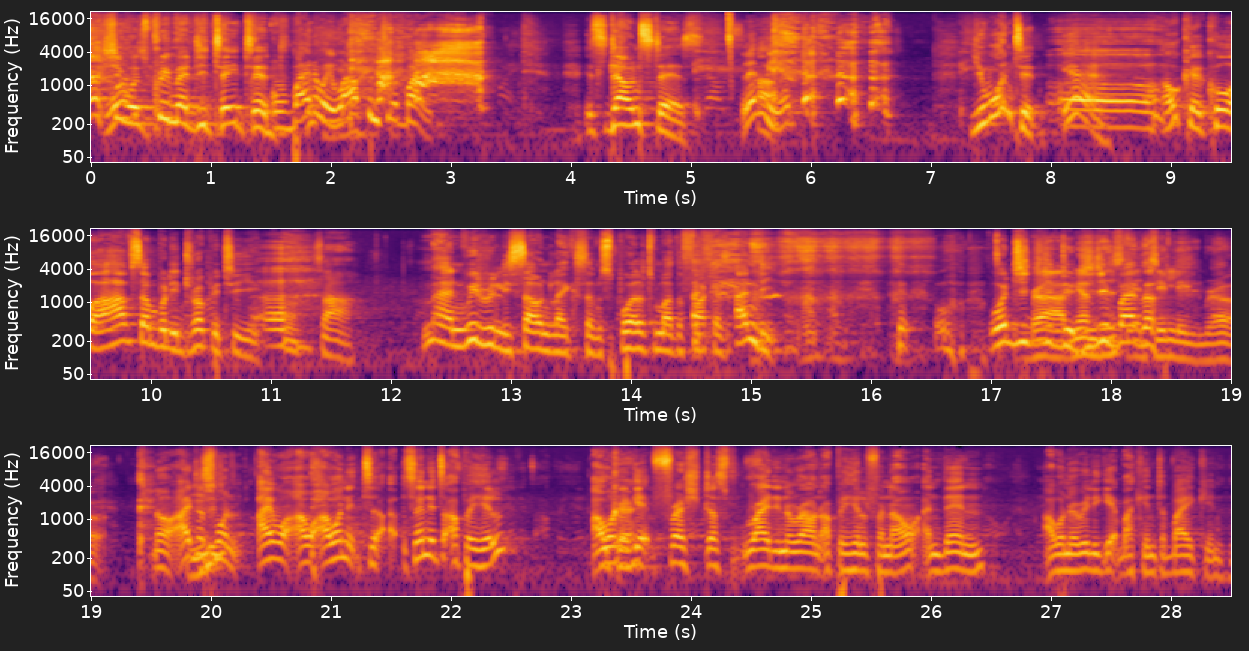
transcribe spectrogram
That shit was premeditated. Oh, by the way, what happened to your bike? It's downstairs. Let me. Ah. You want it? Yeah. Okay, cool. I'll have somebody drop it to you. So, Man, we really sound like some spoiled motherfuckers. Andy, what did Bro, you do? me, I'm Did you just buy here the? chilling, bro. no, I just want. I want. I, want- I want it to send it to Upper Hill. I want to Okay. get fresh, just riding around up a Hill for now, and then I want to really get back into biking.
